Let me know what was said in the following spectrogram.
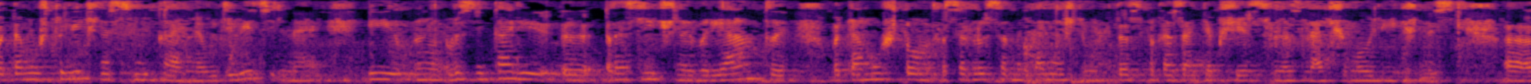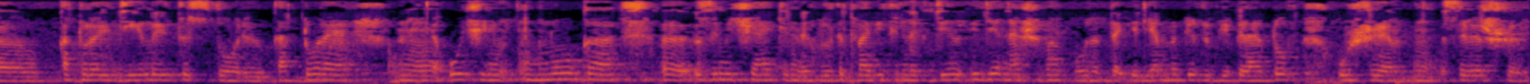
потому что личность уникальная, удивительная, и возникали э, различные варианты, потому что, с одной стороны, конечно, мне хотелось показать общественно значимую личность, э, которая делает историю, которая очень много э, замечательных, благотворительных дел и для нашего города, и для многих других городов уже совершил.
